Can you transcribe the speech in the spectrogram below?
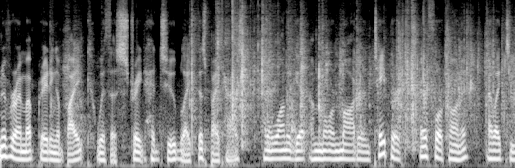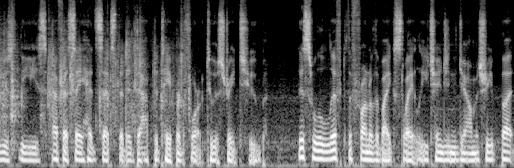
Whenever I'm upgrading a bike with a straight head tube like this bike has, and I want to get a more modern tapered air fork on it. I like to use these FSA headsets that adapt a tapered fork to a straight tube. This will lift the front of the bike slightly, changing the geometry, but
